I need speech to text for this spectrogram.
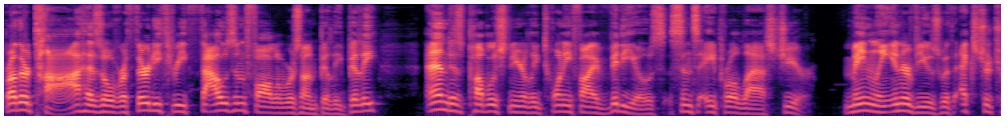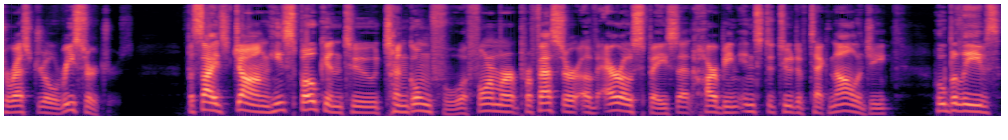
Brother Ta has over 33,000 followers on Bilibili and has published nearly 25 videos since April last year, mainly interviews with extraterrestrial researchers. Besides Zhang, he's spoken to Chen Gongfu, a former professor of aerospace at Harbin Institute of Technology, who believes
